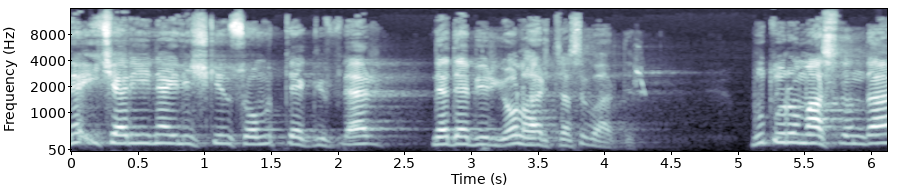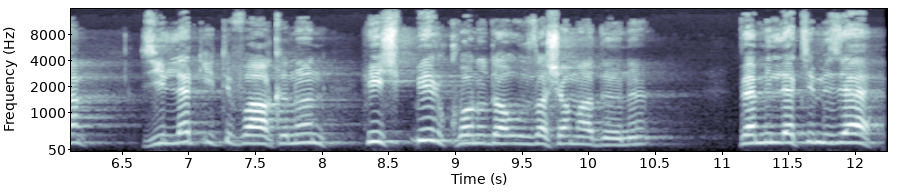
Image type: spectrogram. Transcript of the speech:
ne içeriğine ilişkin somut teklifler, ne de bir yol haritası vardır. Bu durum aslında Zillet İttifakı'nın hiçbir konuda uzlaşamadığını ve milletimize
